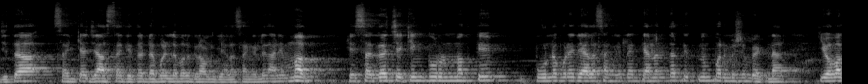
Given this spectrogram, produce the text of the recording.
जिथं संख्या जास्त आहे तिथं डबल डबल ग्राउंड घ्यायला सांगितले आणि मग हे सगळं चेकिंग करून मग ते पूर्णपणे द्यायला सांगितलं आणि त्यानंतर तिथून परमिशन भेटणार की बाबा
